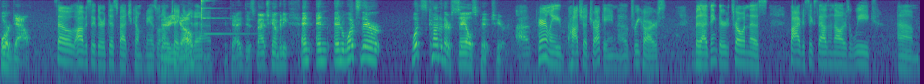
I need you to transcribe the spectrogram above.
Or gal. So obviously they're a dispatch company, is what There I'm taking go. it as. Okay, dispatch company. And and and what's their what's kind of their sales pitch here? Uh, apparently, Hotshot Trucking, uh, three cars, but I think they're throwing this five to six thousand dollars a week. Um,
